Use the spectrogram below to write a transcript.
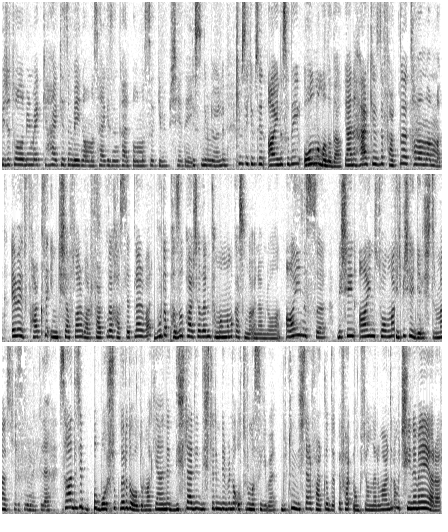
vücut olabilmek herkesin beyin olması, herkesin kalp olması gibi bir şey değil. Kesinlikle öyle. Kimse kimsenin aynısı değil. Olmamalı da. Yani herkeste farklı Tamamlanmak. Evet farklı inkişaflar var, farklı hasletler var. Burada puzzle parçalarını tamamlamak aslında önemli olan. Aynısı, bir şeyin aynısı olmak hiçbir şey geliştirmez. Kesinlikle. Sadece o boşlukları doldurmak. Yani dişlerin dişlerin birbirine oturması gibi. Bütün dişler farklıdır ve farklı fonksiyonları vardır ama çiğnemeye yarar.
